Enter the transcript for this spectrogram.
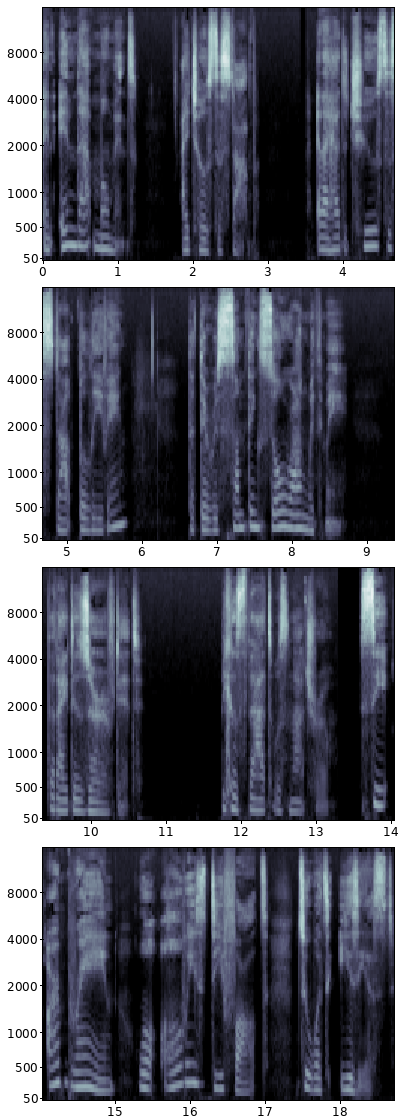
And in that moment, I chose to stop. And I had to choose to stop believing that there was something so wrong with me that I deserved it. Because that was not true. See, our brain will always default to what's easiest,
